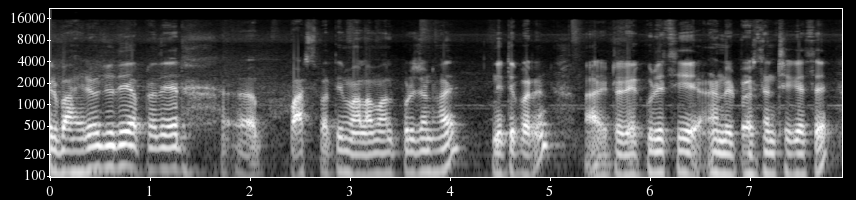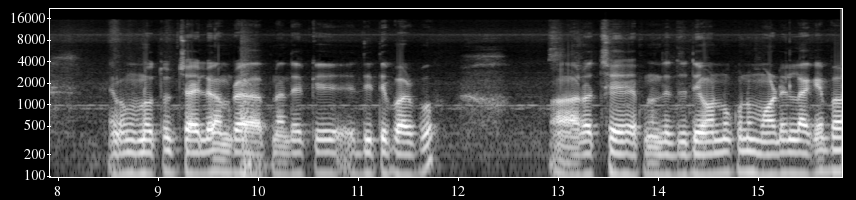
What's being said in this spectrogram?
এর বাইরেও যদি আপনাদের পার্সপাতি মালামাল প্রয়োজন হয় নিতে পারেন। আর এটার অ্যাকুরেসি হান্ড্রেড পারসেন্ট ঠিক আছে। এবং নতুন চাইলেও আমরা আপনাদেরকে দিতে পারব। আর হচ্ছে আপনাদের যদি অন্য কোনো মডেল লাগে বা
